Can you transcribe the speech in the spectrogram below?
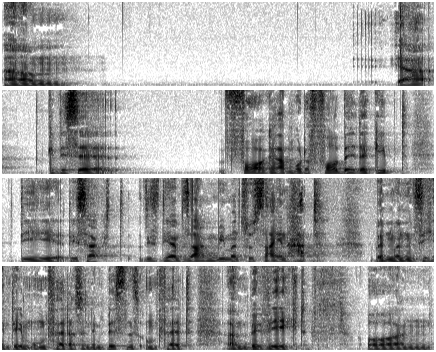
ähm, ja, gewisse Vorgaben oder Vorbilder gibt, die, die sagt, die, die einem sagen, wie man zu sein hat, wenn man sich in dem Umfeld, also in dem Business-Umfeld ähm, bewegt. Und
